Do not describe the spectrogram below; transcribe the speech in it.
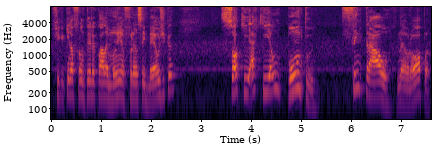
fica aqui na fronteira com a Alemanha, França e Bélgica. Só que aqui é um ponto central na Europa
